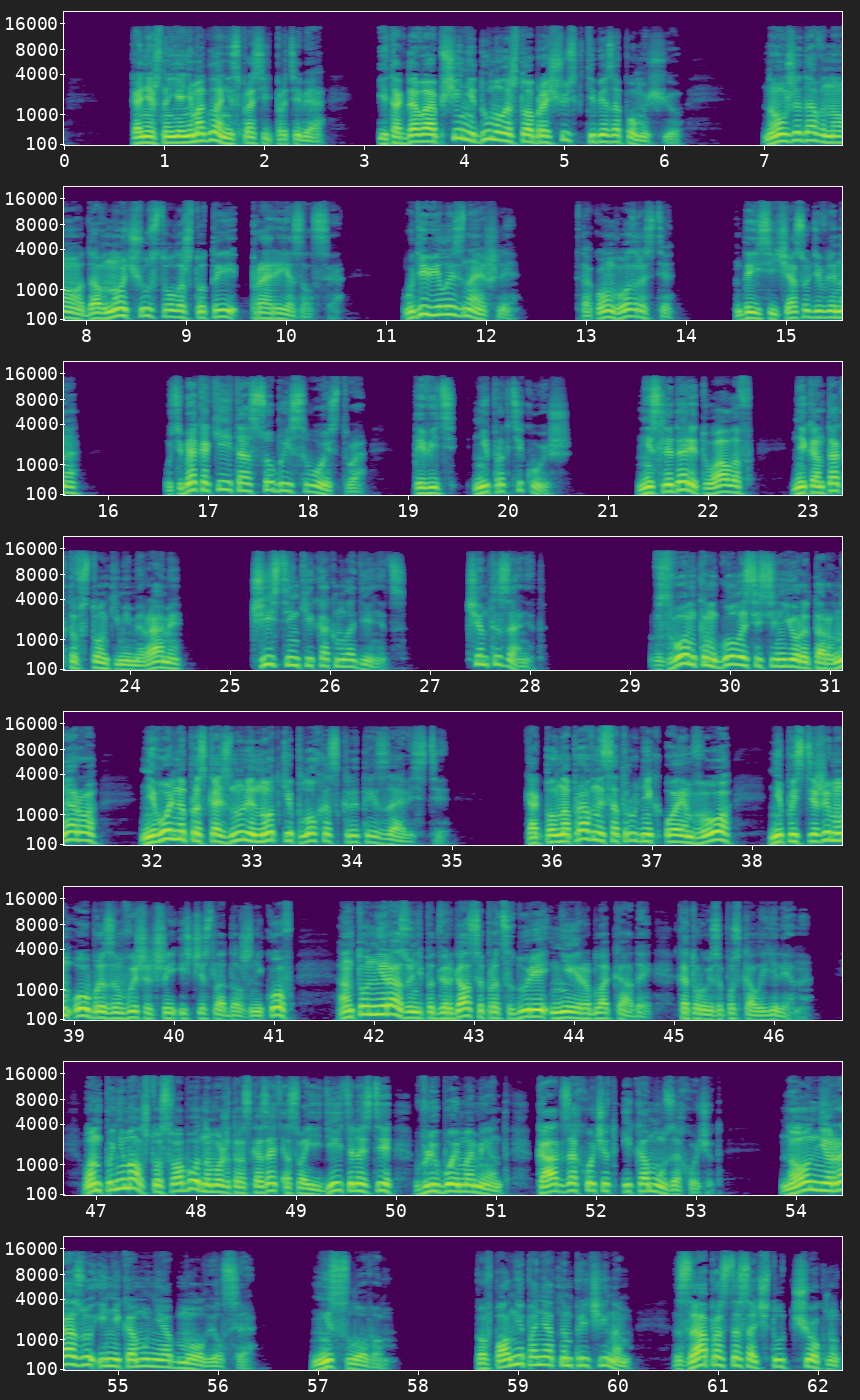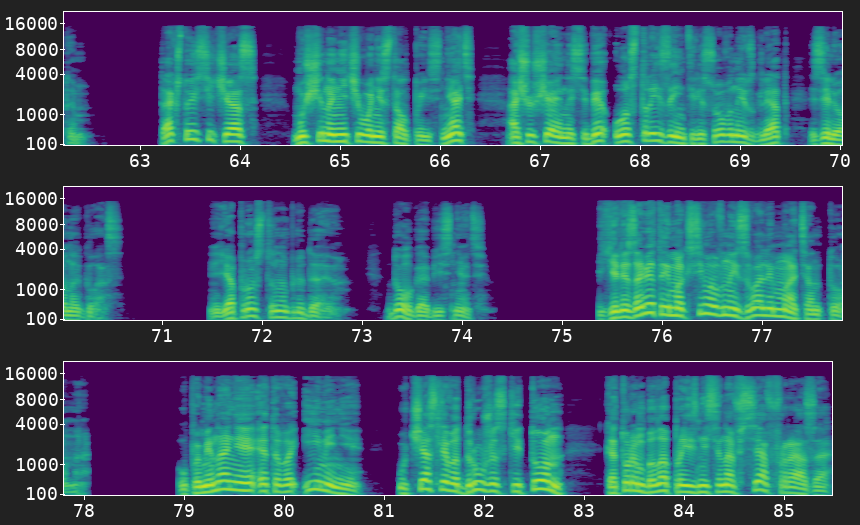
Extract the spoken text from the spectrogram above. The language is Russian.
Конечно, я не могла не спросить про тебя и тогда вообще не думала, что обращусь к тебе за помощью. Но уже давно, давно чувствовала, что ты прорезался. Удивилась, знаешь ли. В таком возрасте. Да и сейчас удивлена. У тебя какие-то особые свойства. Ты ведь не практикуешь. Ни следа ритуалов, ни контактов с тонкими мирами. Чистенький, как младенец. Чем ты занят? В звонком голосе сеньора Торнеро — невольно проскользнули нотки плохо скрытой зависти. Как полноправный сотрудник ОМВО, непостижимым образом вышедший из числа должников, Антон ни разу не подвергался процедуре нейроблокады, которую запускала Елена. Он понимал, что свободно может рассказать о своей деятельности в любой момент, как захочет и кому захочет. Но он ни разу и никому не обмолвился. Ни словом. По вполне понятным причинам, запросто сочтут чокнутым. Так что и сейчас мужчина ничего не стал пояснять, ощущая на себе острый заинтересованный взгляд зеленых глаз. Я просто наблюдаю. Долго объяснять. Елизаветой Максимовной звали мать Антона. Упоминание этого имени, участливо дружеский тон, которым была произнесена вся фраза,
